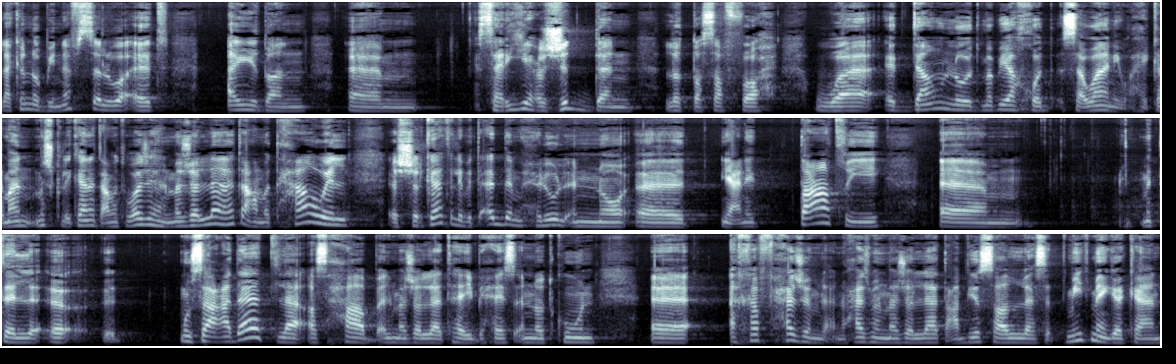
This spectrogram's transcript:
لكنه بنفس الوقت أيضا سريع جدا للتصفح والداونلود ما بياخد ثواني. وهي كمان مشكلة كانت عم تواجه المجلات عم تحاول الشركات اللي بتقدم حلول إنه آه، يعني تعطي مثل مساعدات لأصحاب المجلات هي بحيث إنه تكون أخف حجم لأنه حجم المجلات عم بيصل ل 600 ميجا كان.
